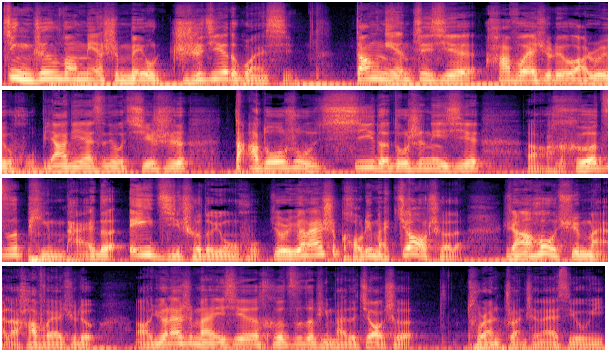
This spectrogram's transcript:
竞争方面是没有直接的关系。当年这些哈弗 H 六啊、瑞虎、比亚迪 S 六，其实大多数吸的都是那些啊合资品牌的 A 级车的用户，就是原来是考虑买轿车的，然后去买了哈弗 H 六啊，原来是买一些合资的品牌的轿车，突然转成 SUV。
